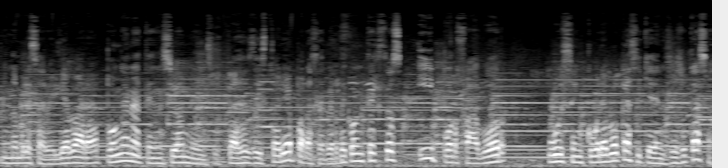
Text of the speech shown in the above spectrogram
Mi nombre es Abelia Vara. Pongan atención en sus clases de historia para saber de contextos y por favor usen cubrebocas y quédense en su casa.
